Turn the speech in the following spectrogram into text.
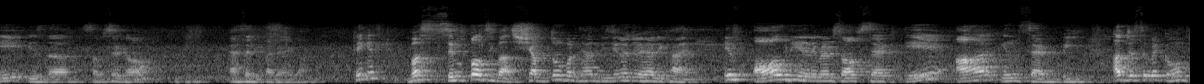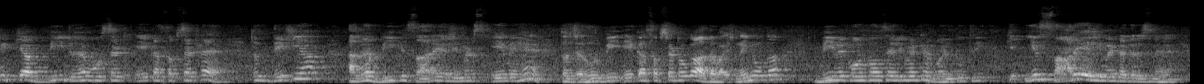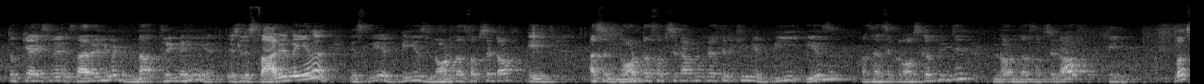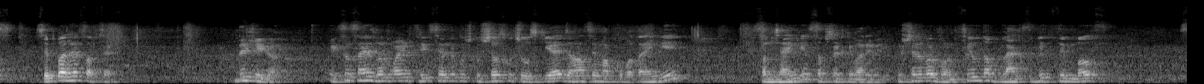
A is the subset of B ऐसे लिखा जाएगा। ठीक है? बस सिंपल सी बात, शब्दों पर ध्यान दीजिएगा जो यहाँ लिखा है। If all the elements of set A are in set B अब जैसे मैं कहूँ कि क्या बी जो है वो सेट ए का सबसेट है? तो देखिए आप, अगर बी के सारे एलिमेंट्स ए में हैं तो ज़रूर बी ए का सबसेट होगा अदरवाइज़ नहीं होगा। बी में कौन कौन से एलिमेंट है? वन टू थ्री ये सारे एलिमेंट अगर इसमें हैं तो क्या इसमें सारे एलिमेंट ना थ्री नहीं है। इसलिए सारे नहीं है ना? इसलिए B is not the subset of A अच्छा नॉट द सबसेट आप लोग कैसे लिखेंगे। बी इज़ बस ऐसे क्रॉस कर दीजिए not the subset of A बस सिंपल है सबसेट देखिएगा एक्सरसाइज 1.3 से हमने कुछ क्वेश्चंस को चूज़ किया है जहाँ से हम आपको बताएँगे समझाएँगे सबसेट के बारे में। Question number one fill the blanks with symbols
